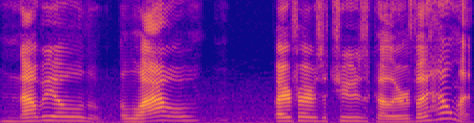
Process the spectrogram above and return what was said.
now be able to allow firefighters to choose the color of the helmet.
